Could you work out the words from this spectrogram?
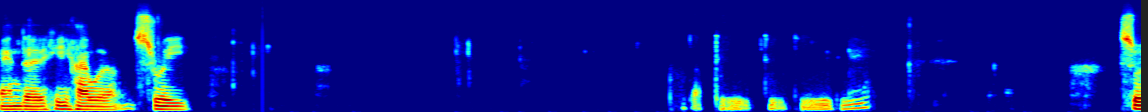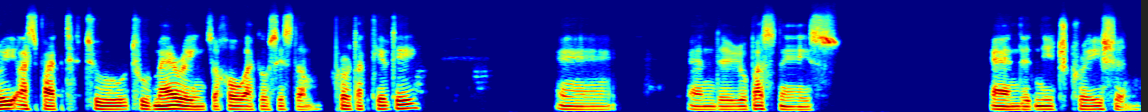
And uh, he have uh, three three aspect to to marrying the whole ecosystem productivity and and the robustness and niche creation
